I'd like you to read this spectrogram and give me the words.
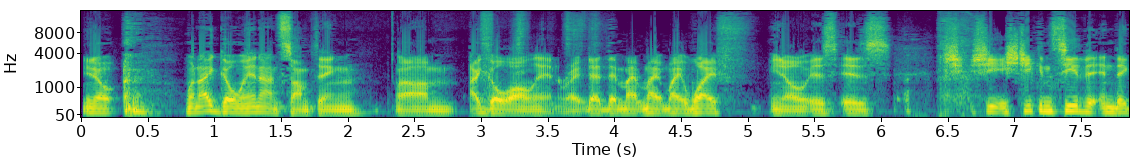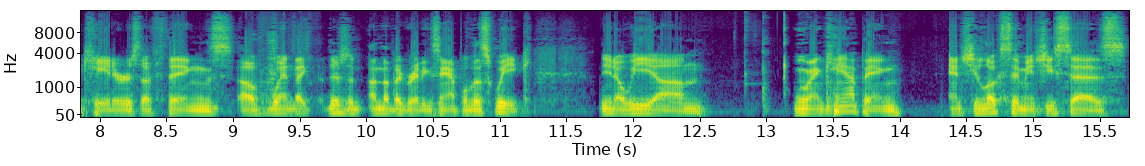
you know, when I go in on something, um, I go all in, right? That, that my, my, my wife, you know, is, is she, she can see the indicators of things of when, like, there's a, another great example this week. You know, we, um, we went camping and she looks at me and she says,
